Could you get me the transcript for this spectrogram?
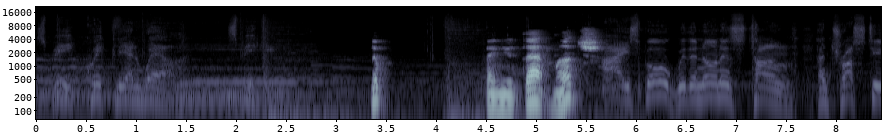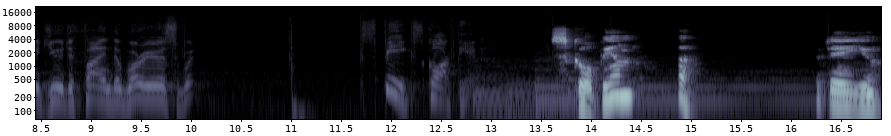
Speak quickly and well. Speaking. Nope. I knew that much. I spoke with an honest tongue and trusted you to find the warriors. wi- Speak, Scorpion. Scorpion? Huh. How dare you?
